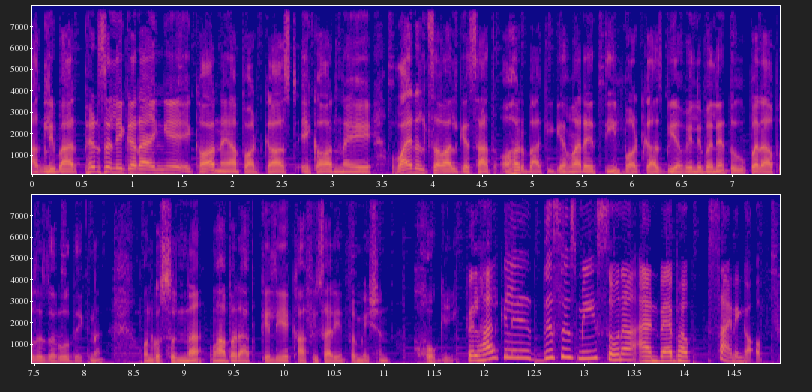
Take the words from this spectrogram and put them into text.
अगली बार फिर से लेकर आएँगे एक और नया पॉडकास्ट एक और नए वायरल सवाल के साथ। और बाकी के हमारे तीन पॉडकास्ट भी अवेलेबल हैं तो ऊपर आप उसे ज़रूर देखना। उनको सुनना वहाँ पर आपके लिए काफ़ी सारी इन्फॉर्मेशन होगी। फ़िलहाल के लिए दिस इज़ मी सोना एंड वैभव साइनिंग ऑफ़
